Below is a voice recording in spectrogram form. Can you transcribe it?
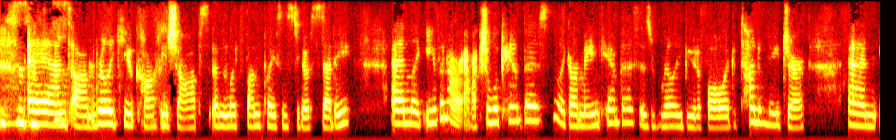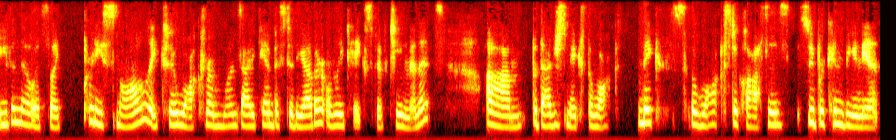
and um, really cute coffee shops and like fun places to go study. And like even our actual campus, like our main campus, is really beautiful, like a ton of nature. And even though it's like pretty small, like to walk from one side of campus to the other only takes 15 minutes. Um, but that just makes the walk makes the walks to classes super convenient.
